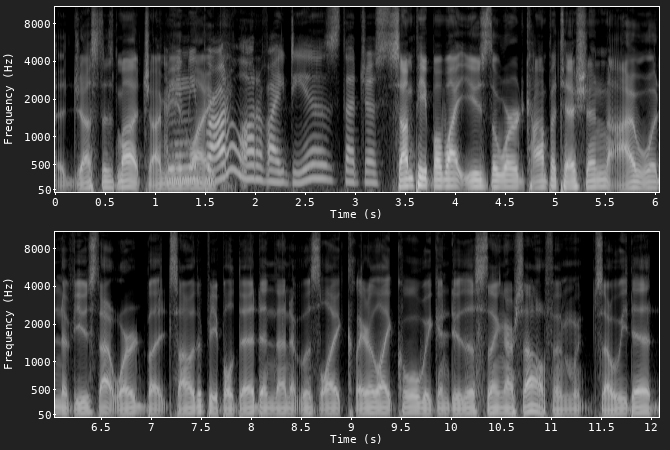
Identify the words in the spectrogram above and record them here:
uh, just as much. I I mean, mean, we like brought a lot of ideas that just some people might use the word competition. I wouldn't have used that word, but some other people did. And then it was like clear, like cool, we can do this thing ourselves, and w- so we did,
